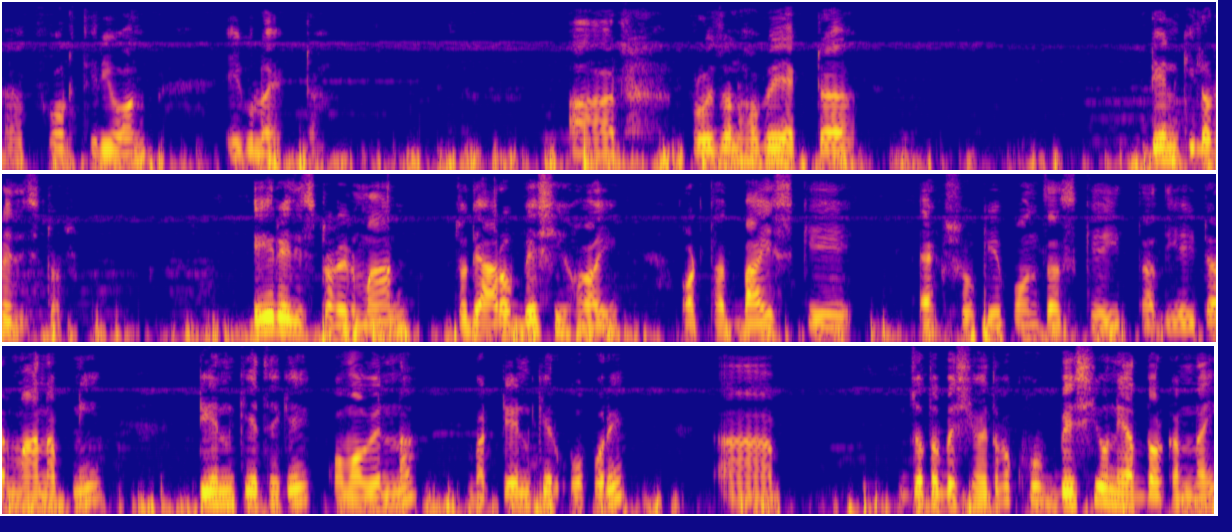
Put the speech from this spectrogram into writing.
হ্যাঁ ফোর থ্রি ওয়ান এগুলো একটা। আর প্রয়োজন হবে একটা টেন কিলো রেজিস্টর এই রেজিস্টরের মান যদি আরও বেশি হয়, অর্থাৎ বাইশ কে, একশো কে, পঞ্চাশ কে ইত্যাদি, এইটার মান আপনি টেন কে থেকে কমাবেন না, বা টেন কের ওপরে যত বেশি হয়, তবে খুব বেশিও নেওয়ার দরকার নাই।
